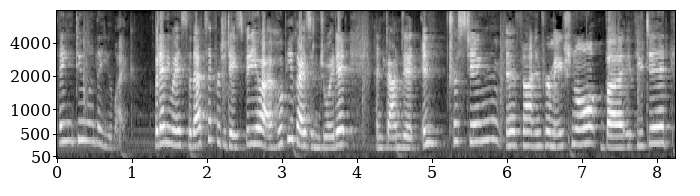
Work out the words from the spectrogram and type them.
that you do one that you like. But anyway, so that's it for today's video. I hope you guys enjoyed it and found it interesting, if not informational. But if you did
